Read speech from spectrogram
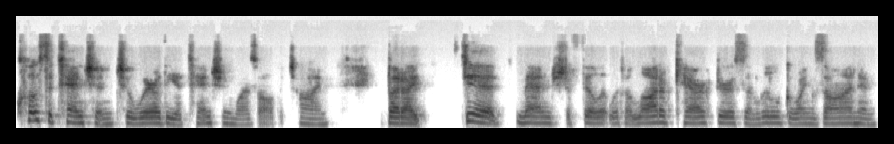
close attention to where the attention was all the time. But I did manage to fill it with a lot of characters and little goings on and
